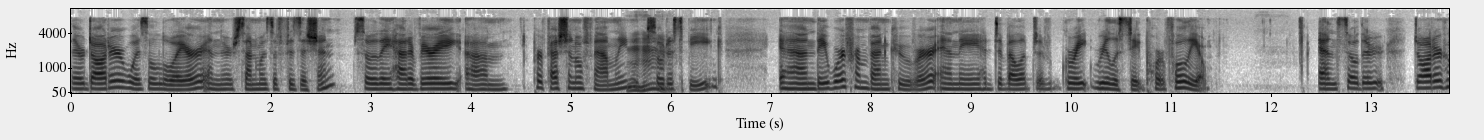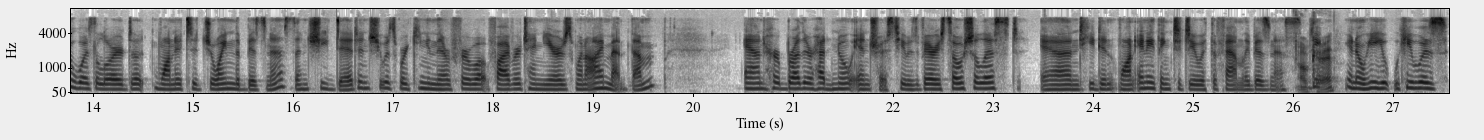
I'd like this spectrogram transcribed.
Their daughter was a lawyer and their son was a physician. So they had a very um, professional family, mm-hmm. so to speak. And they were from Vancouver and they had developed a great real estate portfolio. And so their daughter, who was a lawyer, d- wanted to join the business, and she did. And she was working in there for about five or 10 years when I met them and her brother had no interest. He was very socialist, and he didn't want anything to do with the family business. Okay. He, you know, he he was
